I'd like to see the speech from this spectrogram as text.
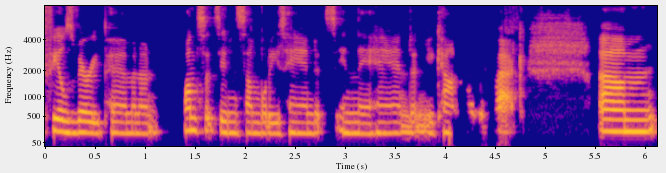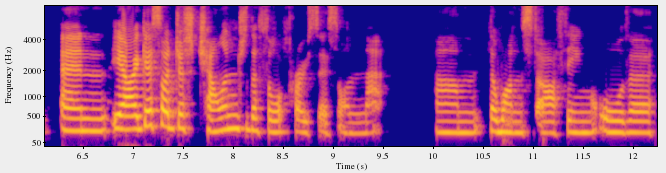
feels very permanent. Once it's in somebody's hand, it's in their hand, and you can't take it back. Um, and yeah, I guess I'd just challenge the thought process on that, um, the one star thing or the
